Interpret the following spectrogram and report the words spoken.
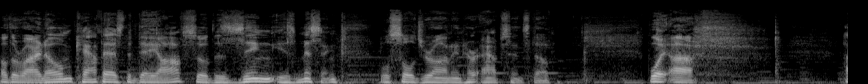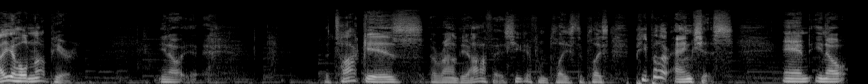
of The Ride Home. Kath has the day off, so the zing is missing. We'll soldier on in her absence, though. Boy, uh, how you holding up here? You know, the talk is around the office. You get from place to place. People are anxious. And, you know,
